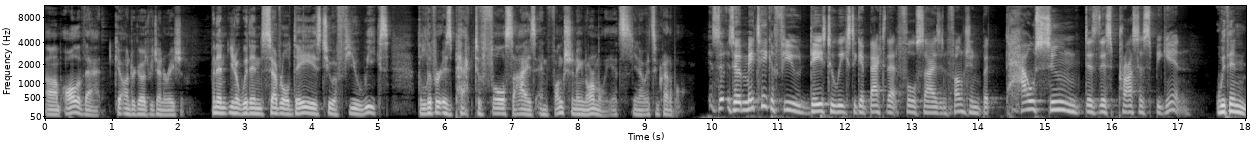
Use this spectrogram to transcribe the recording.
um, all of that undergoes regeneration. And then, you know, within several days to a few weeks, the liver is back to full size and functioning normally. It's, you know, it's incredible. So, so it may take a few days to weeks to get back to that full size and function, but how soon does this process begin? Within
